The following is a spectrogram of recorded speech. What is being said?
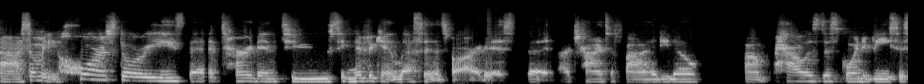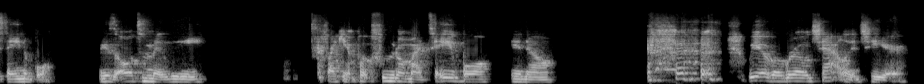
uh, so many horror stories that turned into significant lessons for artists that are trying to find, you know, um, how is this going to be sustainable? Because ultimately, if I can't put food on my table, you know, we have a real challenge here.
